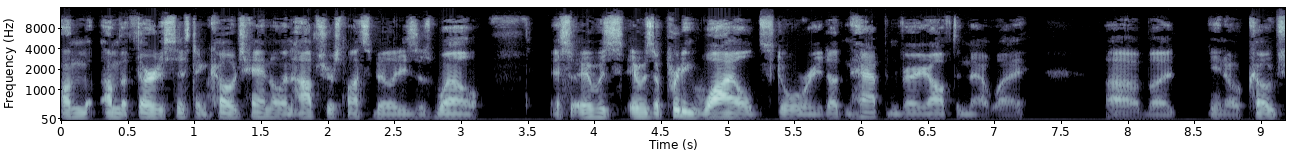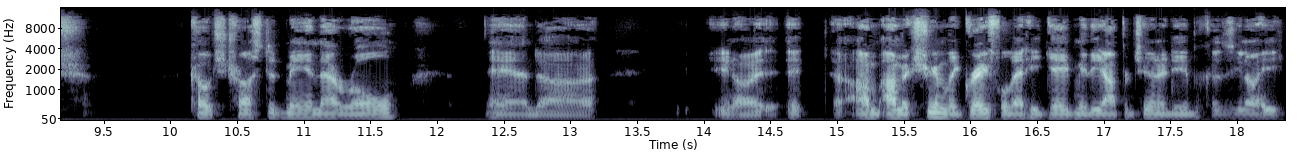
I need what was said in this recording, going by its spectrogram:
I'm, I'm the third assistant coach handling ops responsibilities as well. And so it was it was a pretty wild story. It doesn't happen very often that way. Uh, but you know, coach coach trusted me in that role, and uh, you know, it, it, I'm I'm extremely grateful that he gave me the opportunity because you know he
